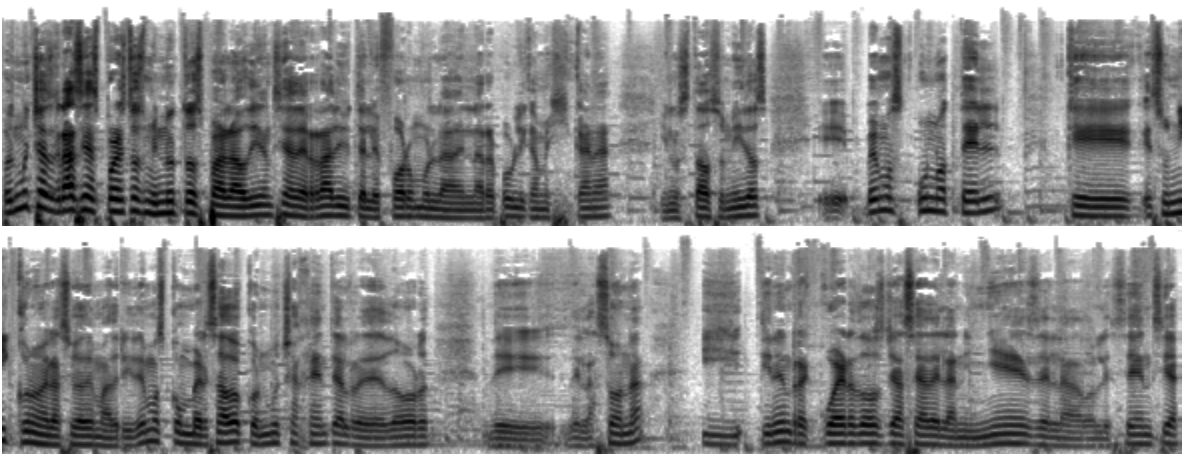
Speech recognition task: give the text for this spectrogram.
Pues muchas gracias por estos minutos para la audiencia de Radio y Telefórmula en la República Mexicana y en los Estados Unidos. Eh, vemos un hotel que es un ícono de la ciudad de Madrid. Hemos conversado con mucha gente alrededor de, de la zona y tienen recuerdos ya sea de la niñez, de la adolescencia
